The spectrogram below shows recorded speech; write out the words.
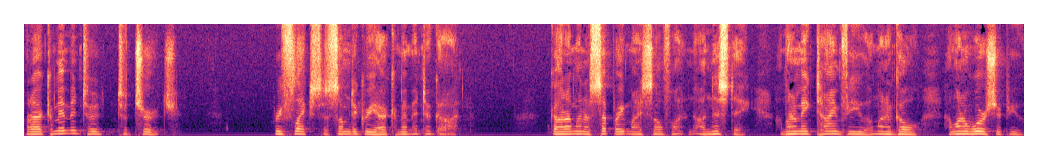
But our commitment to, to church reflects to some degree our commitment to God. God, I'm going to separate myself on, on this day. I'm going to make time for you. I'm going to go. I want to worship you.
